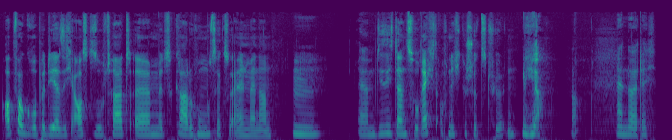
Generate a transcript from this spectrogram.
Opfergruppe, die er sich ausgesucht hat, äh, mit gerade homosexuellen Männern, Mhm. ähm, die sich dann zu Recht auch nicht geschützt fühlten. Ja. Ja. Eindeutig.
